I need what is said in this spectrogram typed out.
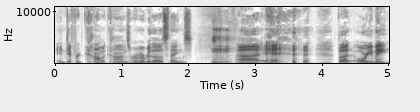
in different comic cons remember those things? Uh, but or you may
